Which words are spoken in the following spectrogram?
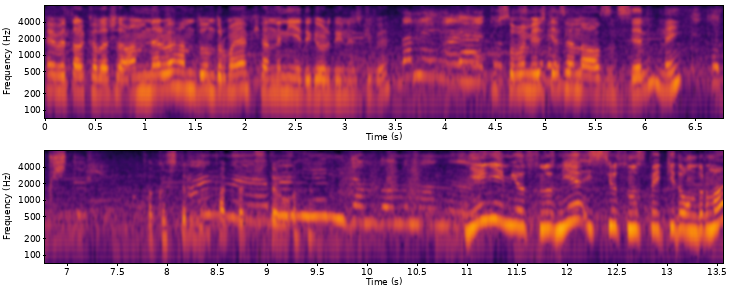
Evet arkadaşlar Aminer ve hem dondurmayı hem kendini yedi gördüğünüz gibi. Ben evde Mustafa sen de ağzını silelim. Ney? takıştır. Takıştır mı? Tak takıştır o. Yemeyeceğim dondurmamı. Niye yemiyorsunuz? Niye istiyorsunuz peki dondurma?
